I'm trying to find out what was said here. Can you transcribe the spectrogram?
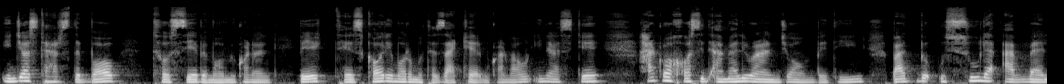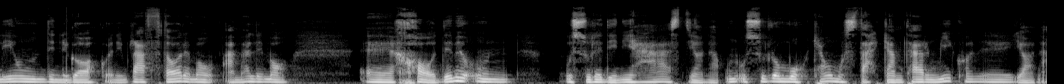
اینجاست حضرت باب توصیه به ما می‌کنن به یک تزکاری ما رو متذکر می‌کنن و اون این است که هرگاه خواستید عملی رو انجام بدین باید به اصول اولیه اون نگاه کنیم. رفتار ما عمل ما خادم اون اصول دینی هست یا نه؟ اون اصول رو محکم و مستحکمتر می‌کنه یا نه؟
